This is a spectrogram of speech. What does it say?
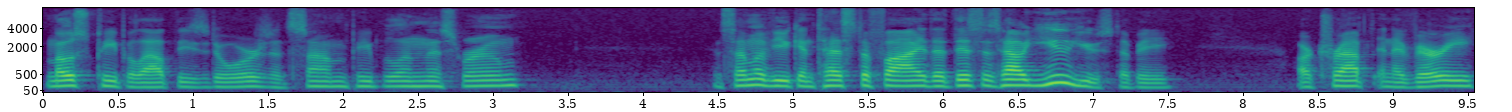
Most people out these doors, and some people in this room, and some of you can testify that this is how you used to be, are trapped in a very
